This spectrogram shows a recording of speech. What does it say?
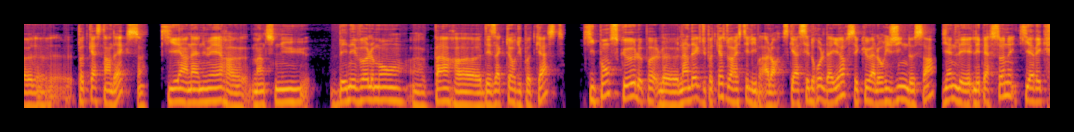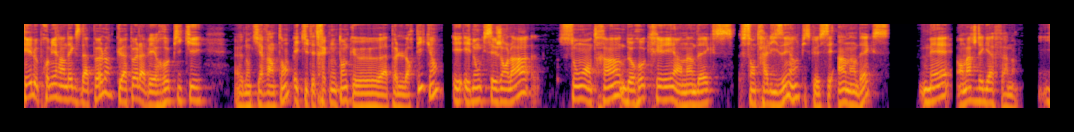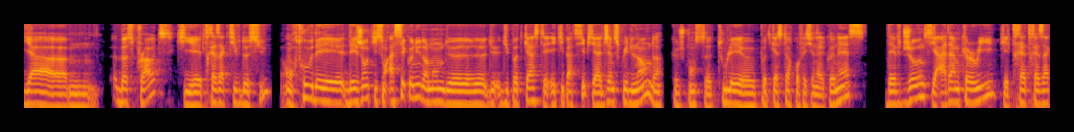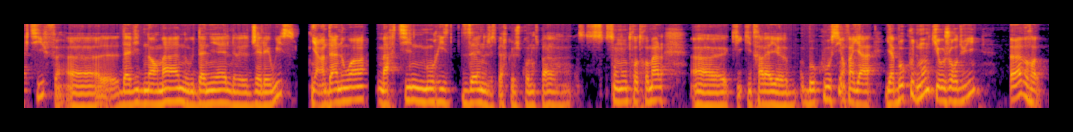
Podcast Index, qui est un annuaire maintenu bénévolement euh, par euh, des acteurs du podcast qui pensent que l'index du podcast doit rester libre. Alors, ce qui est assez drôle d'ailleurs, c'est que à l'origine de ça viennent les, les, personnes qui avaient créé le premier index d'Apple que Apple avait repiqué euh, donc il y a 20 ans et qui étaient très contents que Apple leur pique. Hein. Et, et, donc ces gens-là sont en train de recréer un index centralisé, hein, puisque c'est un index, mais en marge des GAFAM. Il y a euh, Buzzsprout qui est très actif dessus. On retrouve des, des, gens qui sont assez connus dans le monde du, du, podcast et, qui participent. Il y a James Quidland, que je pense tous les euh, podcasteurs professionnels connaissent. Dave Jones, il y a Adam Curry qui est très très actif, euh, David Norman ou Daniel J. Lewis. Il y a un Danois, Martin Moritzen, j'espère que je prononce pas son nom trop trop mal, euh, qui, qui, travaille euh, beaucoup aussi. Enfin, il y a, il y a beaucoup de monde qui aujourd'hui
